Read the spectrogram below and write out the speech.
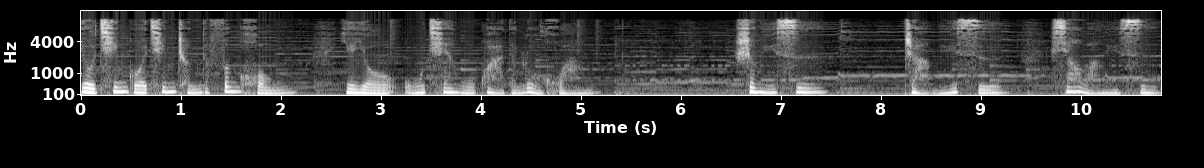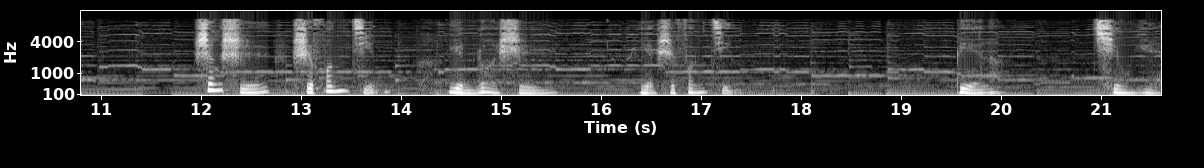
有倾国倾城的枫红，也有无牵无挂的落黄。生于斯，长于斯，消亡于斯。生时是风景，陨落时也是风景。别了，秋月。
